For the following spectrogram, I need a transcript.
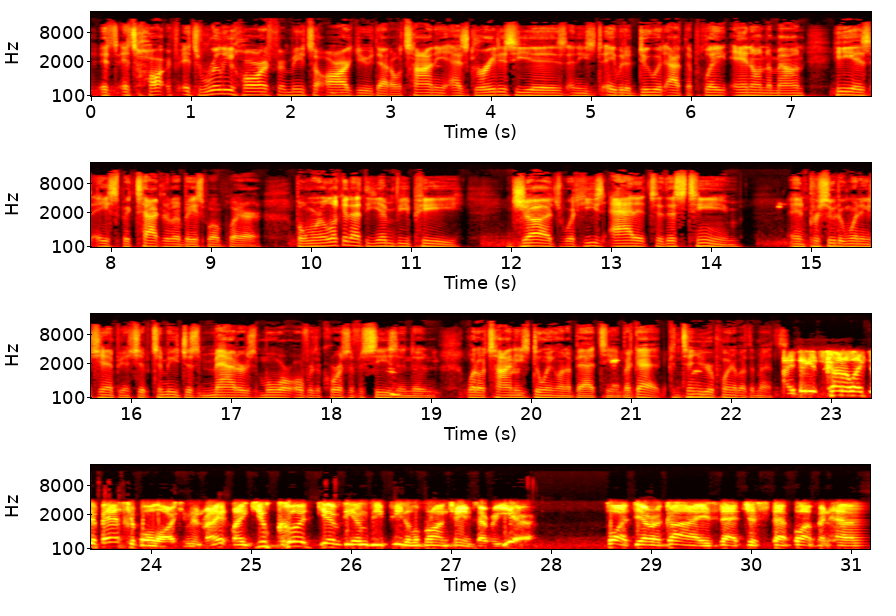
it's it's hard. It's really hard for me to argue that Ohtani, as great as he is, and he's able to do it at the plate and on the mound, he is a spectacular baseball player. But when we're looking at the MVP, judge what he's added to this team in pursuit of winning a championship to me just matters more over the course of a season than what Ohtani's doing on a bad team. But go ahead, continue your point about the Mets. I think it's kind of like the basketball argument, right? Like you could give the MVP to LeBron James every year, but there are guys that just step up and have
